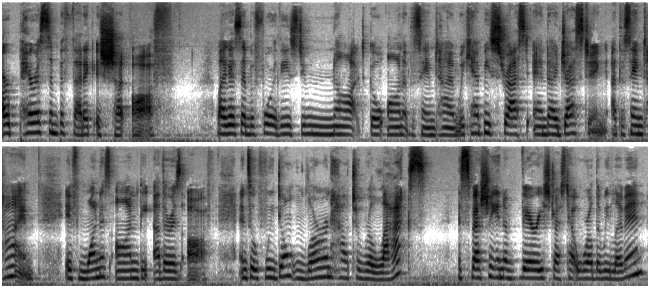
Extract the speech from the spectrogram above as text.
our parasympathetic is shut off. Like I said before, these do not go on at the same time. We can't be stressed and digesting at the same time. If one is on, the other is off. And so if we don't learn how to relax especially in a very stressed out world that we live in,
